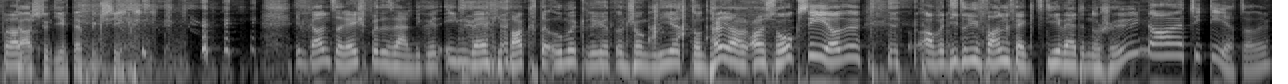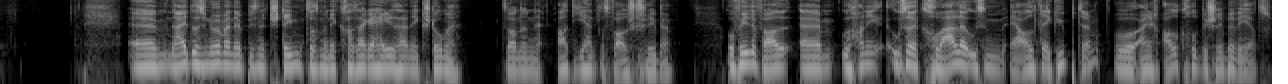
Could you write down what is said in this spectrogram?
Vor allem Da studiert jemand Geschichte. im ganzen Rest von der Sendung wird irgendwelche Fakten umgerührt und jongliert. Und hey, ja, war so gewesen, oder? Aber die drei Fun Facts, die werden noch schön äh, zitiert, oder? Ähm, nein, das ist nur, wenn etwas nicht stimmt, dass man nicht kann sagen hey, das hat nicht gestimmt. Sondern, ah, die haben das falsch geschrieben. Auf jeden Fall ähm, habe ich aus einer Quelle aus dem äh, alten Ägypten, wo eigentlich Alkohol beschrieben wird.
